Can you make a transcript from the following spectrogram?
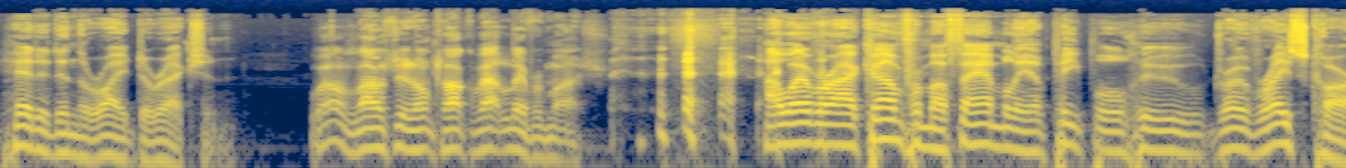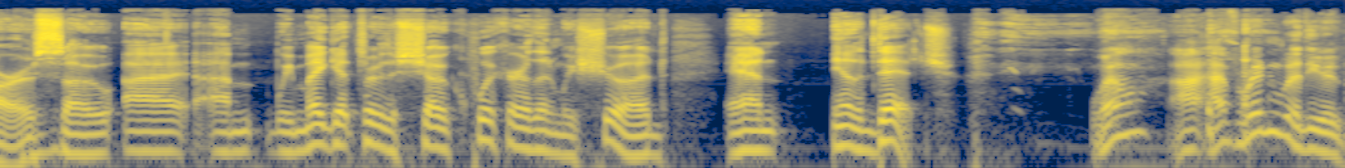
headed in the right direction. Well, as long as we don't talk about liver mush. However, I come from a family of people who drove race cars, mm-hmm. so I, I'm, we may get through the show quicker than we should, and in a ditch. Well, I, I've ridden with you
